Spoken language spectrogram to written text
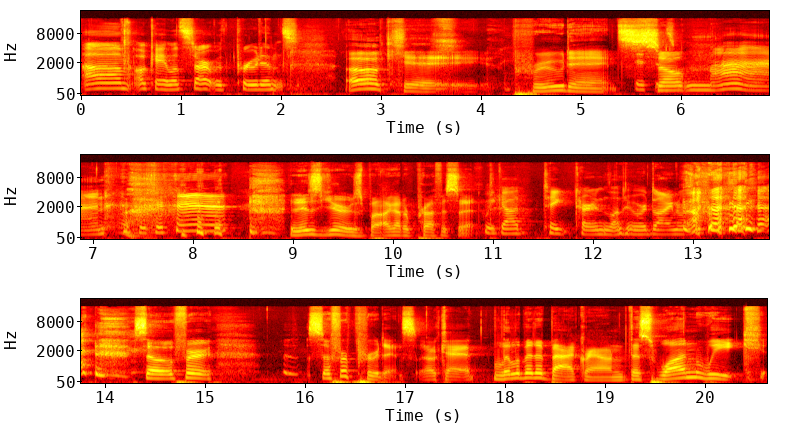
Um. Okay, let's start with prudence. Okay. Prudence. This so is mine. it is yours, but I gotta preface it. we got to take turns on who we're talking about. So for so for prudence, okay, a little bit of background. This one week,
